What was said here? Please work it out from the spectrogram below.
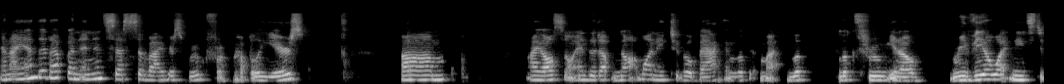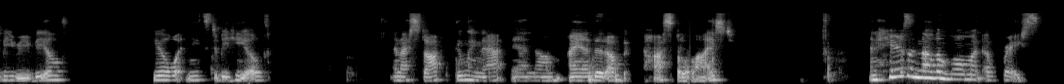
and I ended up in an incest survivors group for a couple of years. Um, I also ended up not wanting to go back and look at my look look through, you know, reveal what needs to be revealed, heal what needs to be healed. And I stopped doing that, and um, I ended up hospitalized and here's another moment of grace.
